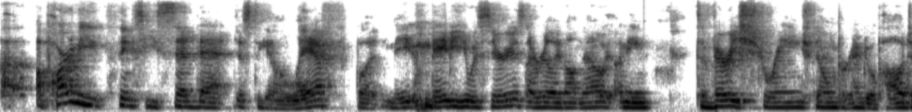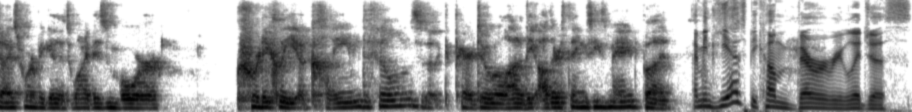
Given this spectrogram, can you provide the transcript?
a part of me thinks he said that just to get a laugh, but maybe, maybe he was serious. I really don't know. I mean, it's a very strange film for him to apologize for because it's one of his more critically acclaimed films uh, compared to a lot of the other things he's made. But I mean, he has become very religious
